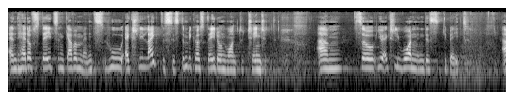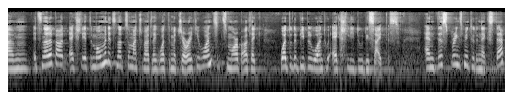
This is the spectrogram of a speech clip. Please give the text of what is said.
and head of states and governments who actually like the system because they don't want to change it. Um, so you actually won in this debate. Um, it's not about actually at the moment. It's not so much about like what the majority wants. It's more about like what do the people want to actually do decide this. And this brings me to the next step,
